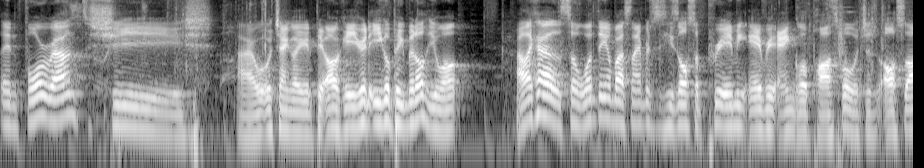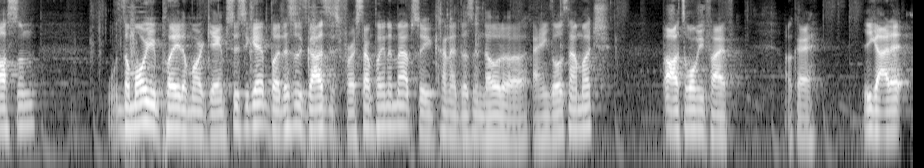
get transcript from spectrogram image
in four rounds. Sheesh. All right, which angle are you gonna pick? Oh, okay, you're gonna eagle peek middle. You won't. I like how. So one thing about snipers is he's also pre-aiming every angle possible, which is also awesome. The more you play, the more game sets you get. But this is God's first time playing the map, so he kind of doesn't know the angles that much. Oh, it's a 1v5. Okay, you got it.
